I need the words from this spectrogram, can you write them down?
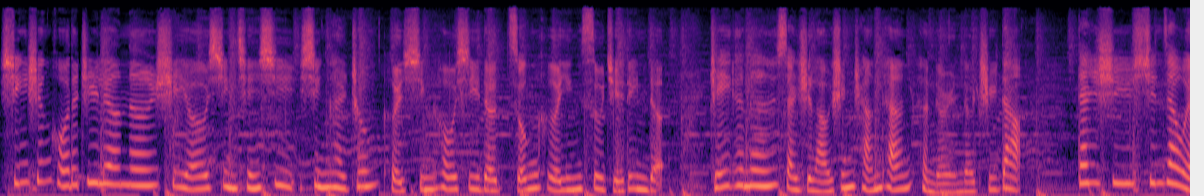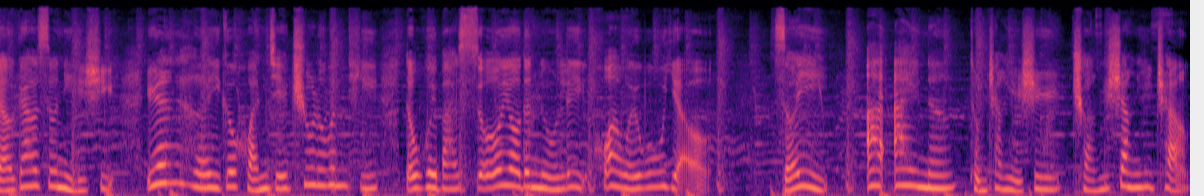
性生活的质量呢，是由性前戏、性爱中和性后戏的综合因素决定的。这个呢，算是老生常谈，很多人都知道。但是现在我要告诉你的是，任何一个环节出了问题，都会把所有的努力化为乌有。所以，爱爱呢，通常也是床上一场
